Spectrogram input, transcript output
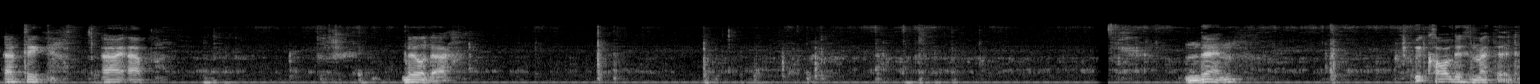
Static iapp builder. And then we call this method.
